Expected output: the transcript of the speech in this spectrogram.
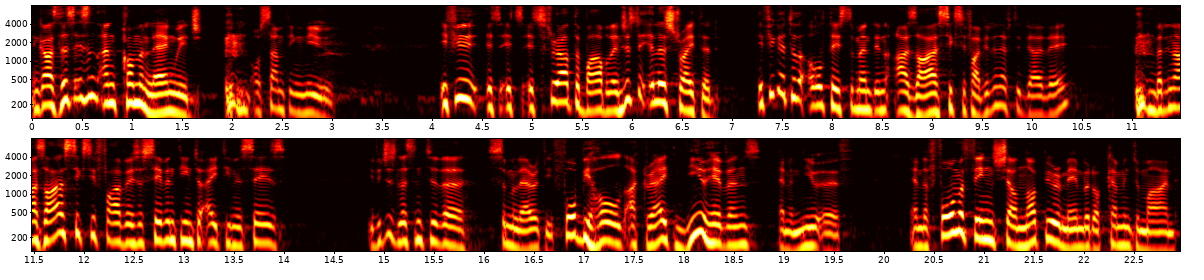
And guys, this isn't uncommon language or something new. If you, it's, it's, it's throughout the Bible. And just to illustrate it, if you go to the Old Testament in Isaiah 65, you don't have to go there, but in Isaiah 65, verses 17 to 18, it says, if you just listen to the similarity, for behold, I create new heavens and a new earth, and the former things shall not be remembered or come into mind,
